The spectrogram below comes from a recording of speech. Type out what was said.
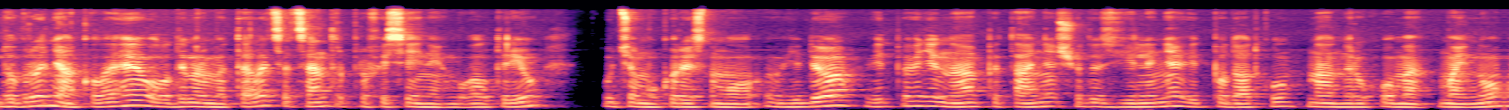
Доброго дня, колеги! Володимир Метелиця, Центр професійних бухгалтерів. У цьому корисному відео відповіді на питання щодо звільнення від податку на нерухоме майно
